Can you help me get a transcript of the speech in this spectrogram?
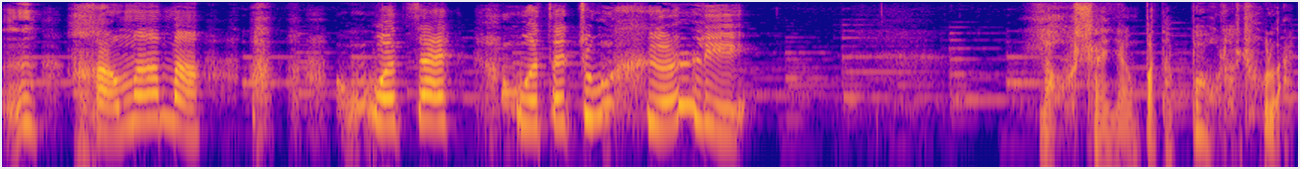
嗯，好妈妈，我在我在中盒里。老山羊把它抱了出来，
